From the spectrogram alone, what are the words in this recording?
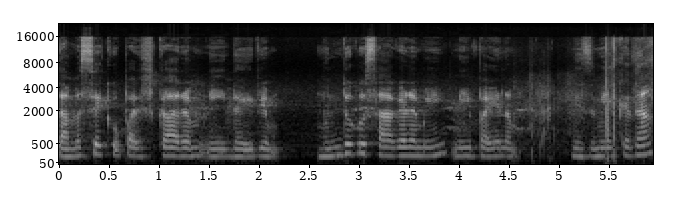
సమస్యకు పరిష్కారం నీ ధైర్యం. ముందుకు సాగడమే నీ పయనం. నిజమే కదా?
